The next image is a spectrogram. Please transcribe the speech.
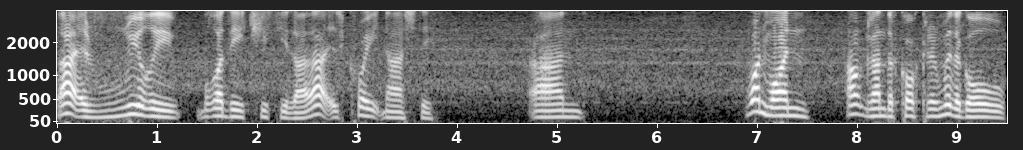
That is really bloody cheeky, that. That is quite nasty. And 1-1, Alexander Cochrane with a goal.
